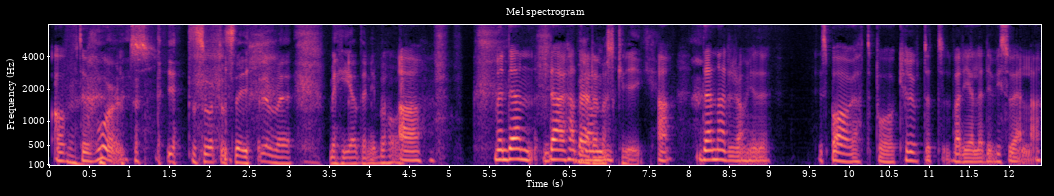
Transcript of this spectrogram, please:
of the Worlds. Det är jättesvårt att säga det med, med heden i behåll. ja. Men den, där hade de... Världarnas krig. Ja, den hade de ju sparat på krutet vad det gäller det visuella.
